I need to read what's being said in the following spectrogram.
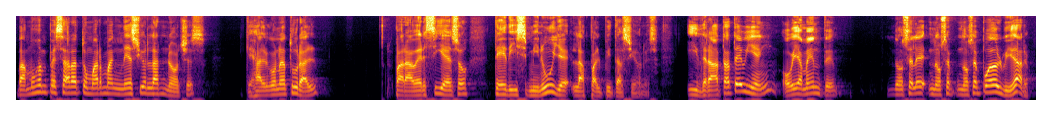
vamos a empezar a tomar magnesio en las noches, que es algo natural, para ver si eso te disminuye las palpitaciones. Hidrátate bien, obviamente, no se, le, no no se puede olvidar.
